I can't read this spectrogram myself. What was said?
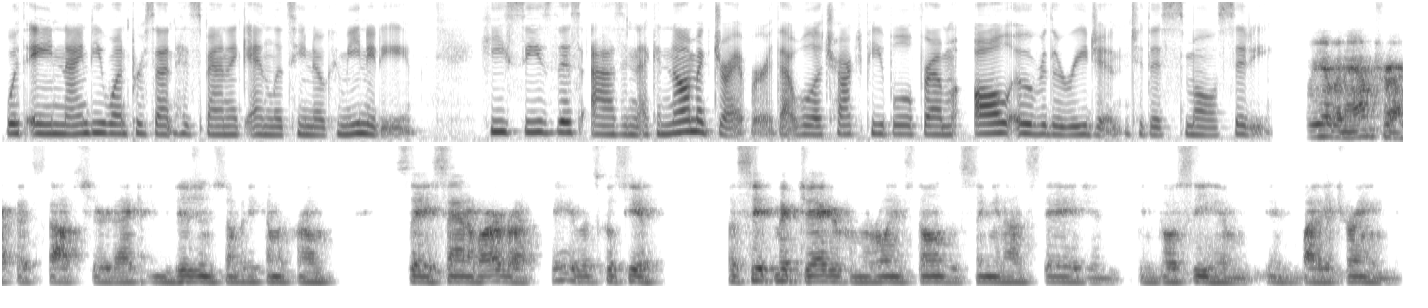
with a 91% Hispanic and Latino community. He sees this as an economic driver that will attract people from all over the region to this small city. We have an Amtrak that stops here. I can envision somebody coming from, say, Santa Barbara. Hey, let's go see it. Let's see if Mick Jagger from the Rolling Stones is singing on stage and, and go see him in, by the train.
